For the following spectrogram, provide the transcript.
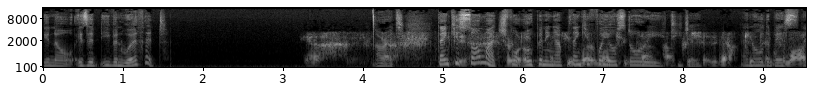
you know, is it even worth it? Yeah. All right. Thank you Okay. so much for opening Thank up. you Thank you for your story, TJ. Yeah. And all the thanks a best.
